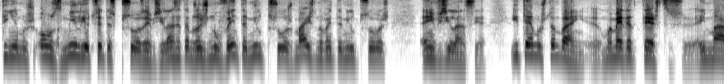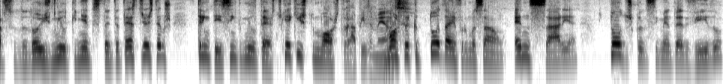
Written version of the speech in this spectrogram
tínhamos 11.800 pessoas em vigilância, temos hoje 90 mil pessoas, mais de 90 mil pessoas em vigilância. E temos também eh, uma média de testes eh, em março de 2.570 testes e hoje temos 35 mil testes. O que é que isto mostra? Rapidamente. Mostra que toda a informação é necessária, todo o esclarecimento é devido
